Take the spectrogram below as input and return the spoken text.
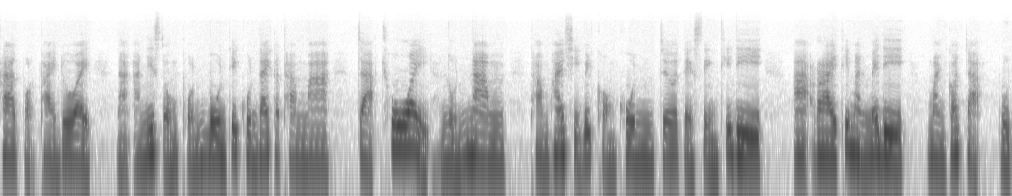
คลาดปลอดภัยด้วยนะอันนี้สงผลบุญที่คุณได้กระทำมา จะช่วยหนุนนำทำให้ชีวิตของคุณเจอแต่สิ่งที่ดี อะไรที่มันไม่ดี มันก็จะหลุด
